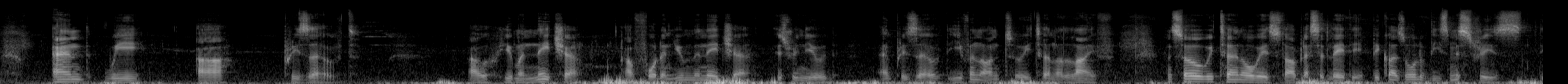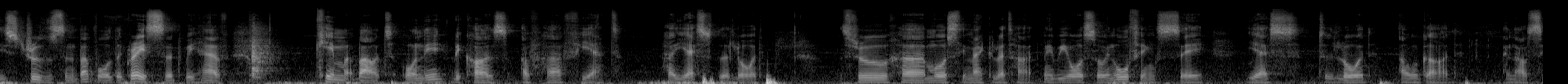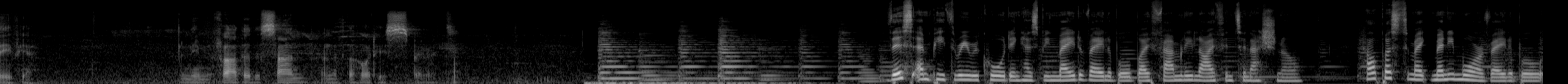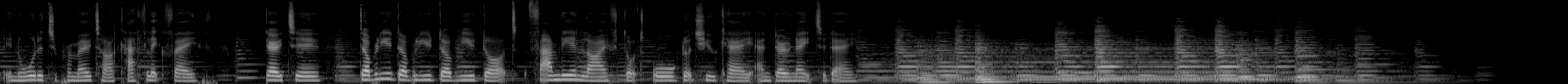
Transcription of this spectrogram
and we are preserved. Our human nature, our fallen human nature, is renewed and preserved even unto eternal life. And so we turn always to our Blessed Lady because all of these mysteries, these truths, and above all the grace that we have came about only because of her fiat, her yes to the Lord. Through her most immaculate heart, may we also in all things say yes to the Lord our God and our Saviour. In the name of the Father, the Son, and of the Holy Spirit. This MP3 recording has been made available by Family Life International. Help us to make many more available in order to promote our Catholic faith go to www.familyandlife.org.uk and donate today.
